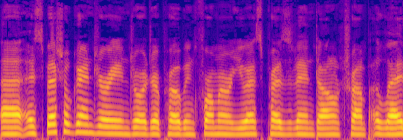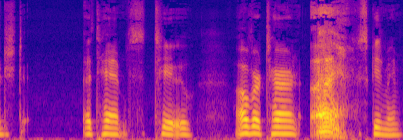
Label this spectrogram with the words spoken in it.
Uh, a special grand jury in Georgia probing former U.S. President Donald Trump alleged attempts to overturn, excuse me,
